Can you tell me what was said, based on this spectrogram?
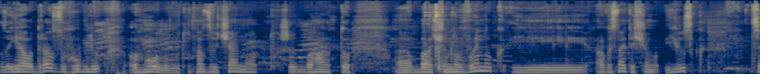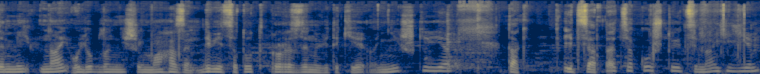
я одразу гублю голову. Тут надзвичайно дуже багато а, бачу новинок. І... А ви знаєте, що Юск це мій найулюбленіший магазин. Дивіться, тут прорезинові такі ніжки є. Так, і ця таця коштує, ціна її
